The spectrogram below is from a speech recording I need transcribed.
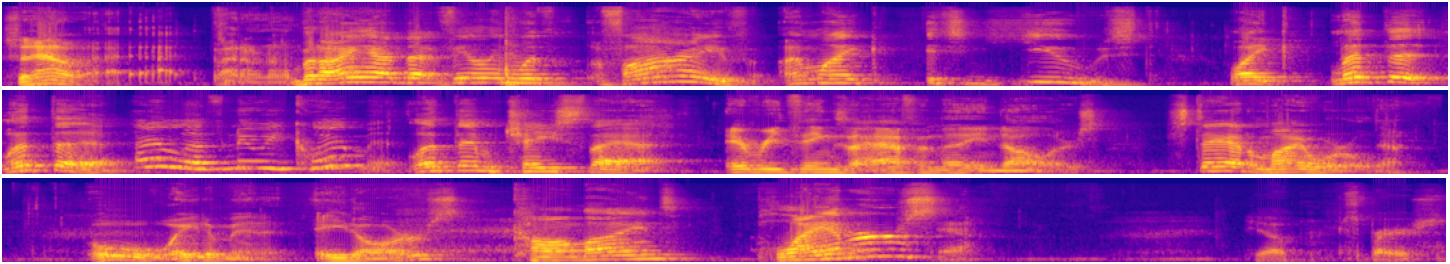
So now, I, I, I don't know. But I had that feeling with five. I'm like, it's used. Like let the let the I love new equipment. Let them chase that. Everything's a half a million dollars. Stay out of my world. Yeah. Oh, wait a minute. Eight R's, combines, planters. Yeah. Yep. Sprayers.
